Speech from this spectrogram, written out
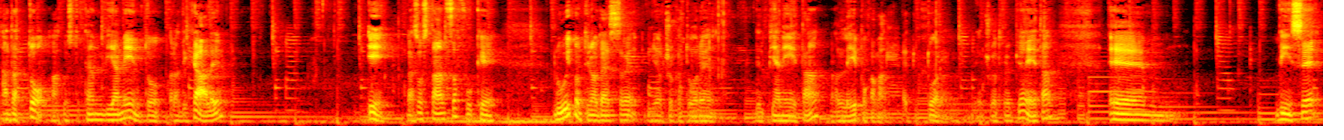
adattò a questo cambiamento radicale e la sostanza fu che lui continuò ad essere il miglior giocatore del pianeta all'epoca, ma è tuttora il miglior giocatore del pianeta, ehm, vinse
